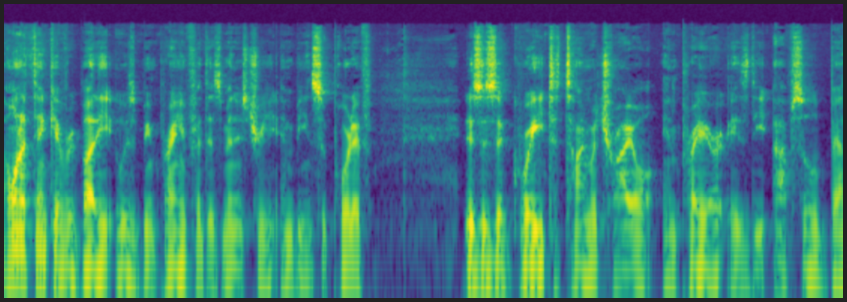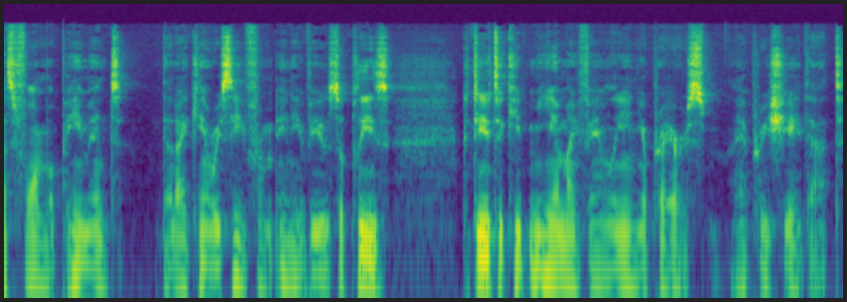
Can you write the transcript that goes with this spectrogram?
I want to thank everybody who has been praying for this ministry and being supportive. This is a great time of trial, and prayer is the absolute best form of payment that I can receive from any of you. So please continue to keep me and my family in your prayers. I appreciate that.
